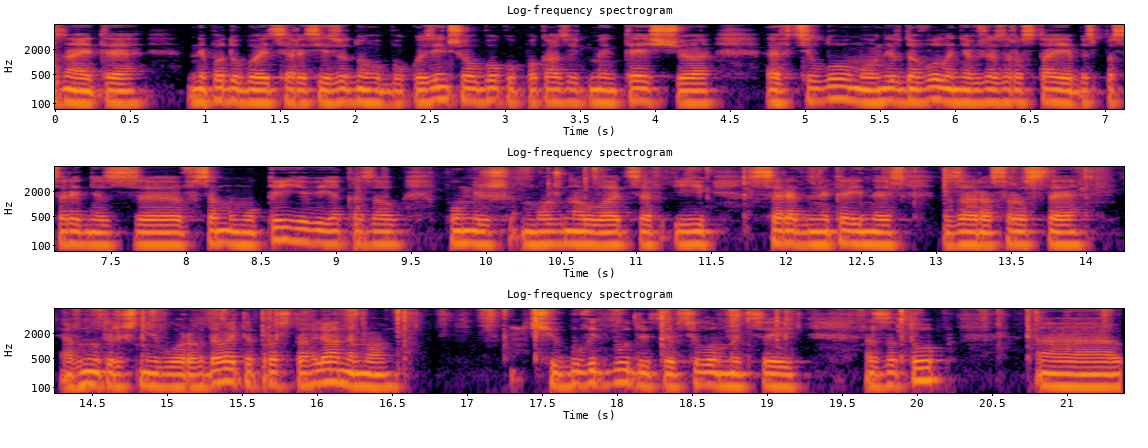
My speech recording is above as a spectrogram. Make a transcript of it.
знаєте, не подобається Росії з одного боку. З іншого боку, показують мені те, що е, в цілому невдоволення вже зростає безпосередньо з, е, в самому Києві, я казав, поміж можновладців і зсередини країни зараз росте внутрішній ворог. Давайте просто глянемо, чи відбудеться в цілому цей затоп. е,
